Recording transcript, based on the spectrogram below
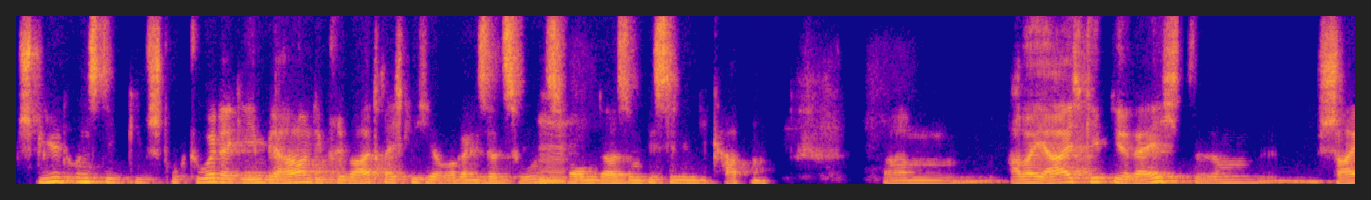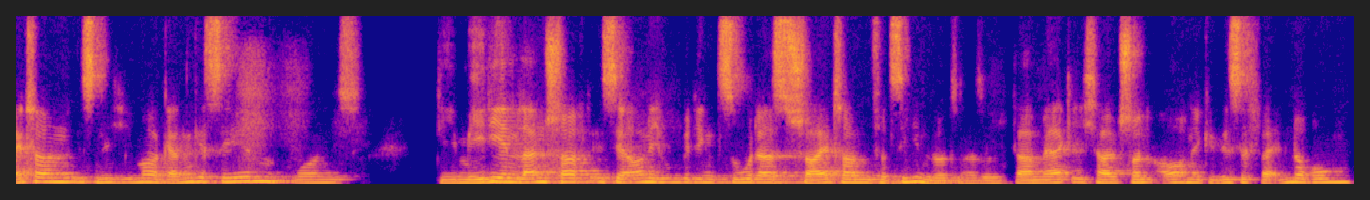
spielt uns die Struktur der GmbH und die privatrechtliche Organisationsform mhm. da so ein bisschen in die Karten. Ähm, aber ja, ich gebe dir recht. Ähm, Scheitern ist nicht immer gern gesehen und die Medienlandschaft ist ja auch nicht unbedingt so, dass Scheitern verziehen wird. Also da merke ich halt schon auch eine gewisse Veränderung,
